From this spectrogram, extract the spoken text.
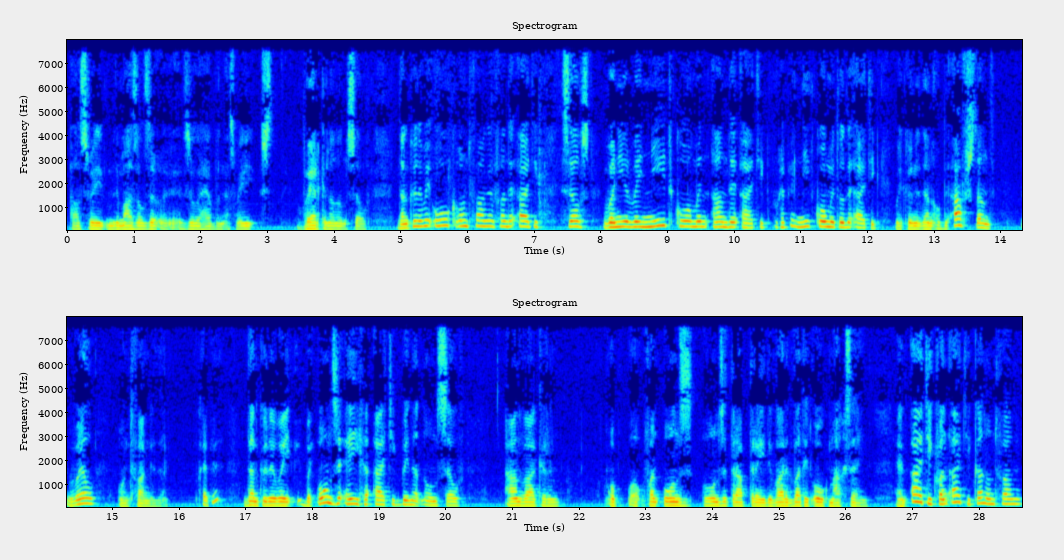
als wij de mazel zullen hebben, als wij werken aan onszelf, dan kunnen we ook ontvangen van de attic, zelfs wanneer wij niet komen aan de attic, niet komen tot de attic, we kunnen dan op de afstand wel ontvangen dan. Dan kunnen wij bij onze eigen attic binnen onszelf aanwakkeren, op, van ons, onze traptreden, waar wat het ook mag zijn. En attic van attic kan ontvangen.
